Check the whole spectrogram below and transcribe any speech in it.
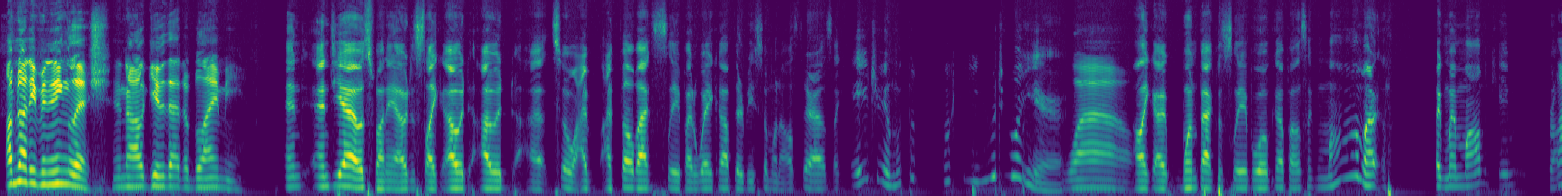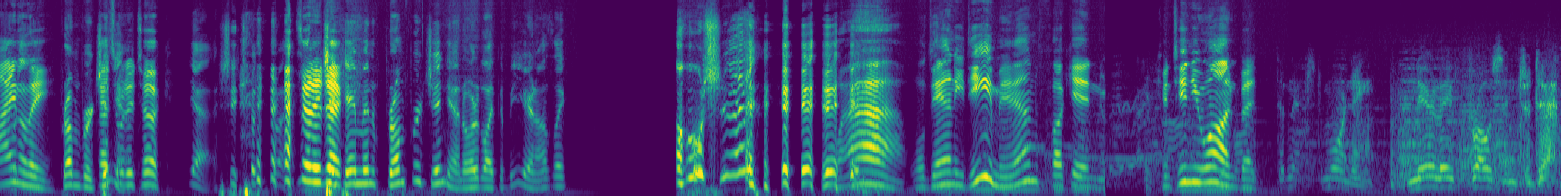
I'm not even English, and I'll give that a blimey. And and yeah, it was funny. I would just like I would I would uh, so I I fell back to sleep. I'd wake up. There'd be someone else there. I was like, Adrian, what the fuck are you doing here? Wow. Like I went back to sleep. Woke up. I was like, Mom, I, like my mom came from Finally. from Virginia. That's what it took. yeah, she took. That's what it she took. came in from Virginia in order like to be here, and I was like, oh shit. Wow. Well, Danny D, man, fucking continue on, but morning, nearly frozen to death.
